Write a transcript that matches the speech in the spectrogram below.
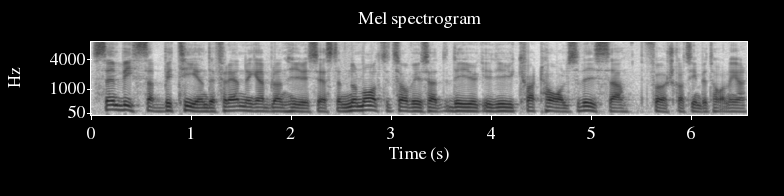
Sen vissa beteendeförändringar bland hyresgäster. Normalt sett så har vi så att det är, ju, det är ju kvartalsvisa förskottsinbetalningar.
